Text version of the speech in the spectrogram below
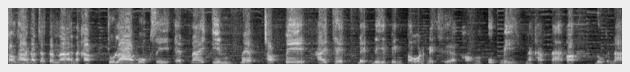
ช่องทางการจัดจำหน่ายนะครับ จุฬาบุ๊กซีเอ็ดไนอินเมฟช้อปปี้ไฮเทคเด็กดีปิ่นโตในเครือของอุ๊กบีนะครับนะก็ดูกันได้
